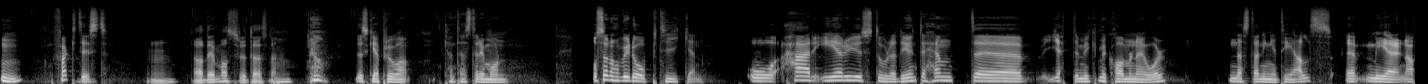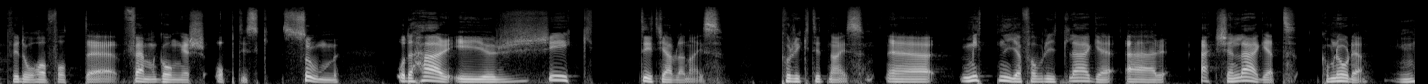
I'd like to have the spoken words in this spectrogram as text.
Mm, faktiskt. Mm. Ja, det måste du testa. Mm. Det ska jag prova. Kan testa det imorgon. Och sen har vi då optiken. Och här är det ju stora, det har inte hänt eh, jättemycket med kamerorna i år. Nästan ingenting alls. Eh, mer än att vi då har fått eh, fem gångers optisk zoom. Och det här är ju riktigt jävla nice. På riktigt nice. Eh, mitt nya favoritläge är actionläget. Kommer ni ihåg det? Mm.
